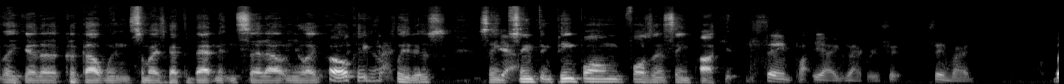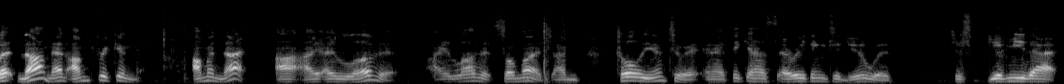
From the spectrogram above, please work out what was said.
like at a cookout when somebody's got the badminton set out and you're like, oh, okay, exactly. I'll play this. Same yeah. same thing. Ping pong falls in that same pocket. Same, po- yeah, exactly. Same, same vibe. But nah, man, I'm freaking, I'm a nut. I, I love it. I love it so much. I'm totally into it, and I think it has everything to do with just give me that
